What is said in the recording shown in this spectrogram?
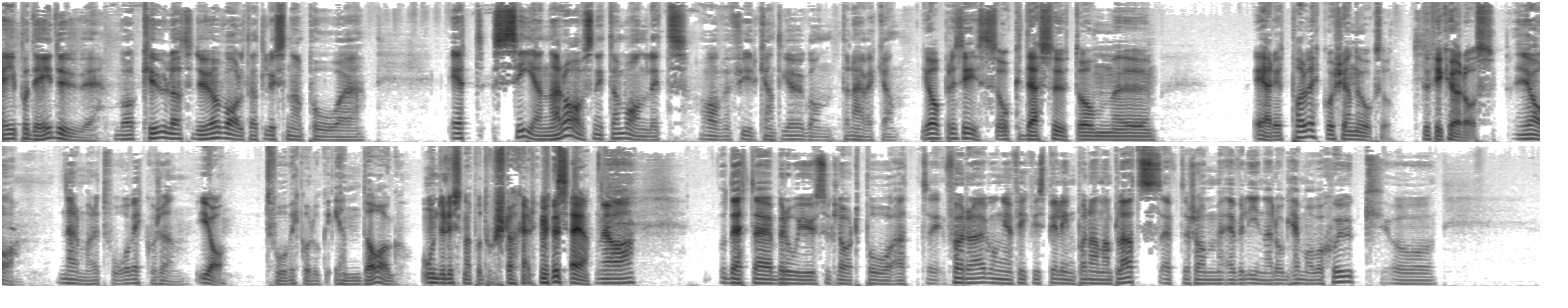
Hej på dig du. Vad kul att du har valt att lyssna på eh, ett senare avsnitt än vanligt av Fyrkantiga ögon den här veckan. Ja, precis. Och dessutom eh, är det ett par veckor sedan nu också. Du fick höra oss. Ja, närmare två veckor sedan. Ja, två veckor och en dag. Om du lyssnar på torsdagar, det vill säga. Ja, och detta beror ju såklart på att förra gången fick vi spela in på en annan plats eftersom Evelina låg hemma och var sjuk och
